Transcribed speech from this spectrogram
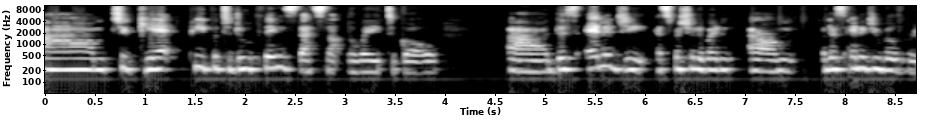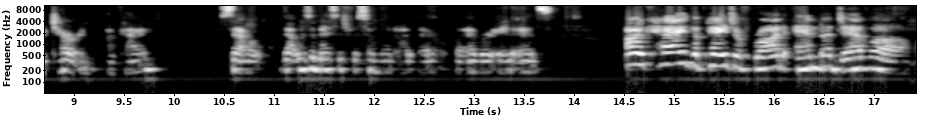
um, to get people to do things, that's not the way to go. Uh, this energy, especially when um, this energy will return, okay? So that was a message for someone out there, whatever it is. Okay, the page of Rod and the Devil.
